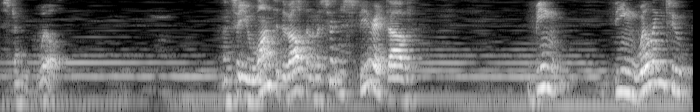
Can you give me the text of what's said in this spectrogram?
the strength of will. And so you want to develop in them a certain spirit of being, being willing to,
